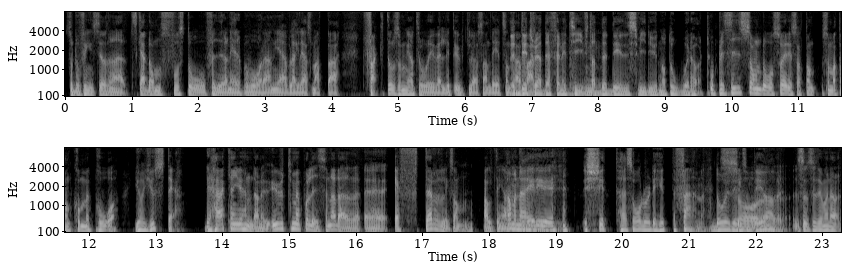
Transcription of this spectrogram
Så då finns det ju den här, ska de få stå och fira nere på våran jävla gräsmatta-faktor som jag tror är väldigt utlösande i ett sånt Det, här det fall. tror jag definitivt. Att det, det svider ju något oerhört. Och precis som då så är det så att de, som att de kommer på, ja just det. Det här kan ju hända nu. Ut med poliserna där eh, efter liksom, allting har Ja, men nej, det det- shit has already hit the fan. Då är det, så, liksom, det är över. Så, så jag menar,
